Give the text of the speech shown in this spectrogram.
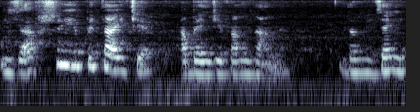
I zawsze je pytajcie, a będzie Wam dane. Do widzenia.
